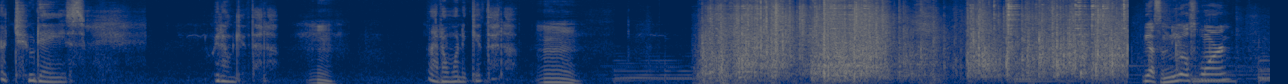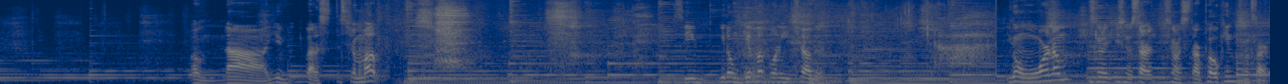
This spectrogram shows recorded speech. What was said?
or two days. We don't give that up. Mm. I don't want to give that up. Mm. You got some Neosporin? Oh, nah. You, you gotta stitch them up. See, we don't give up on each other. You gonna warn him? He's gonna, he's gonna start, he's gonna start poking. He's gonna start.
